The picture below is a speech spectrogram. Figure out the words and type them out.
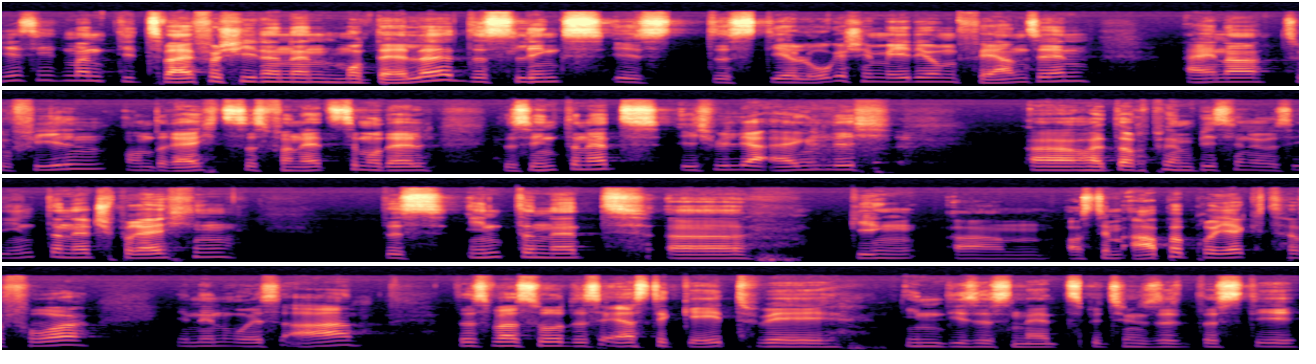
Hier sieht man die zwei verschiedenen Modelle. Das links ist das dialogische Medium Fernsehen, einer zu vielen und rechts das vernetzte Modell des Internets. Ich will ja eigentlich äh, heute auch ein bisschen über das Internet sprechen. Das Internet äh, ging ähm, aus dem APA-Projekt hervor in den USA. Das war so das erste Gateway in dieses Netz, beziehungsweise dass die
